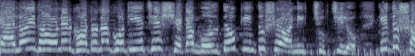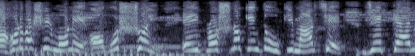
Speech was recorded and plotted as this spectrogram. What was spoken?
কেন এই ধরনের ঘটনা ঘটিয়েছে সেটা বলতেও কিন্তু সে অনিচ্ছুক ছিল। কিন্তু শহরবাসীর মনে অবশ্যই এই প্রশ্ন কিন্তু উকি মারছে যে কেন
